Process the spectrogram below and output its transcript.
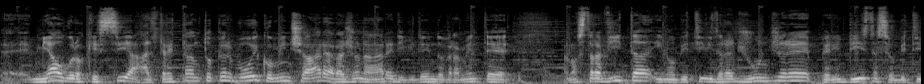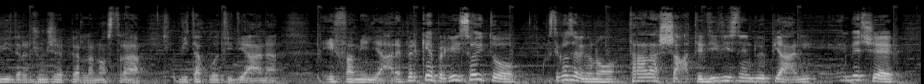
eh, mi auguro che sia altrettanto per voi cominciare a ragionare dividendo veramente la nostra vita in obiettivi da raggiungere per il business e obiettivi da raggiungere per la nostra vita quotidiana e familiare. Perché? Perché di solito queste cose vengono tralasciate, divise in due piani. Invece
